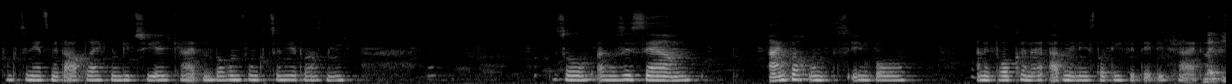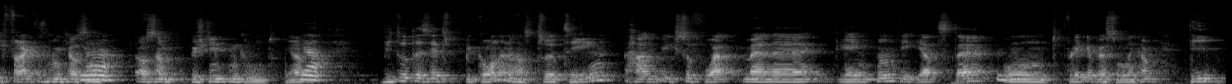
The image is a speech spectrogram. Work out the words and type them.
funktioniert es mit der Abrechnung, gibt es Schwierigkeiten, warum funktioniert was nicht. So, also es ist sehr einfach und irgendwo eine trockene administrative Tätigkeit. nein, ich frage das nämlich aus, Ja. einem, aus einem bestimmten Grund. Ja? Ja, Wie du das jetzt begonnen hast zu erzählen, habe ich sofort meine Klienten, die Ärzte und Pflegepersonen gehabt, die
